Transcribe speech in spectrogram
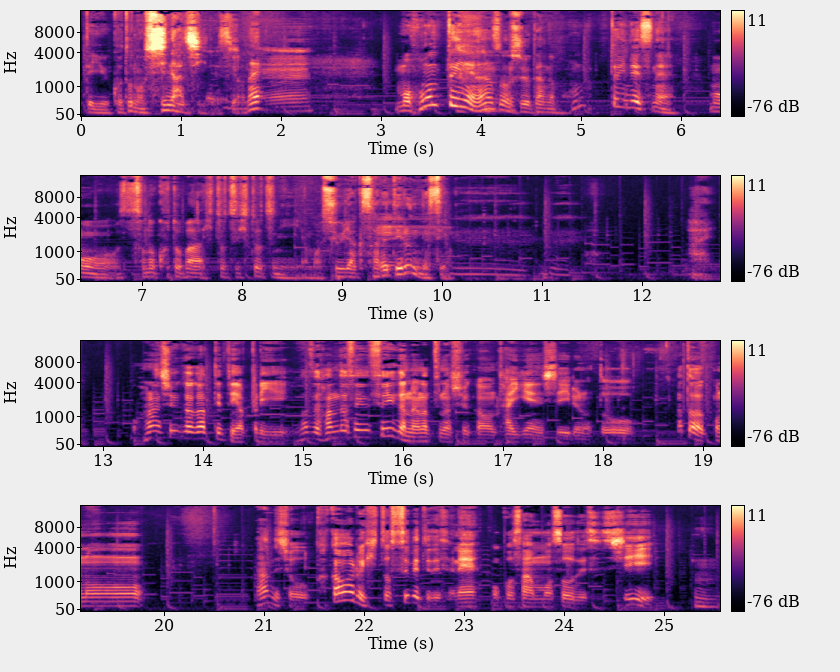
ていうことのシナジーですよね。もう本当にね、ナンスの習慣が本当にですね、もうその言葉一つ一つにもう集約されてるんですよ。はい。お話伺ってて、やっぱり、まず半田先生が7つの習慣を体現しているのと、あとはこの、なんでしょう、関わる人すべてですよね。お子さんもそうですし、うん、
